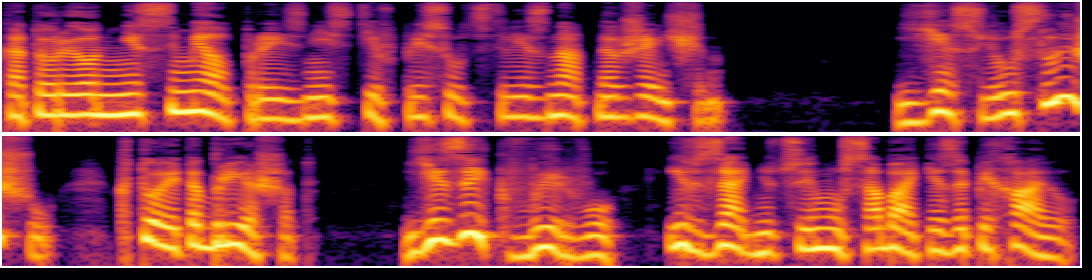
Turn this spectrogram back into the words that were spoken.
которые он не смел произнести в присутствии знатных женщин. «Если услышу, кто это брешет, язык вырву и в задницу ему собаки запихаю!»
